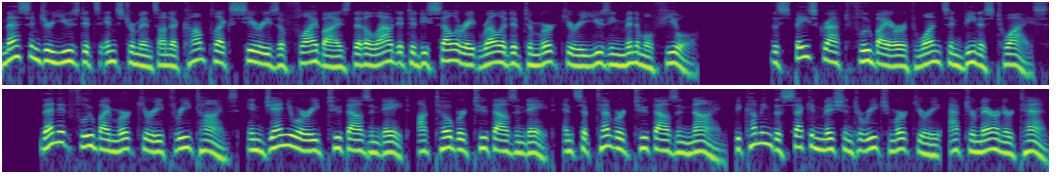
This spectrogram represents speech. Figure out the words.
Messenger used its instruments on a complex series of flybys that allowed it to decelerate relative to Mercury using minimal fuel. The spacecraft flew by Earth once and Venus twice. Then it flew by Mercury three times, in January 2008, October 2008, and September 2009, becoming the second mission to reach Mercury, after Mariner 10.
